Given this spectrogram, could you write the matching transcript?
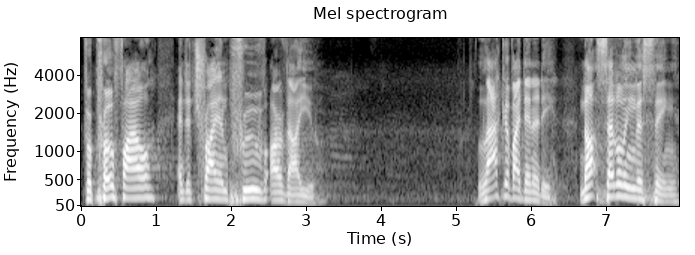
for profile, and to try and prove our value. Lack of identity, not settling this thing,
